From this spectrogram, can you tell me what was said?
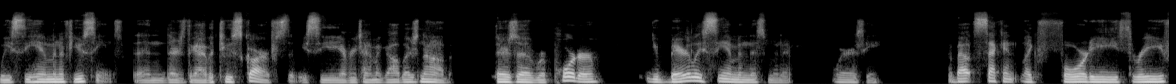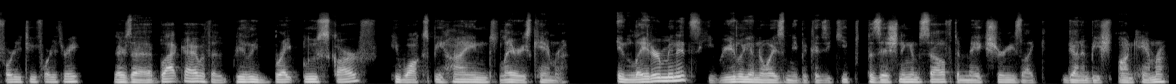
we see him in a few scenes. Then there's the guy with two scarves that we see every time at Gobbler's Knob. There's a reporter. You barely see him in this minute. Where is he? About second, like 43, 42, 43. There's a black guy with a really bright blue scarf. He walks behind Larry's camera. In later minutes, he really annoys me because he keeps positioning himself to make sure he's like gonna be on camera.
